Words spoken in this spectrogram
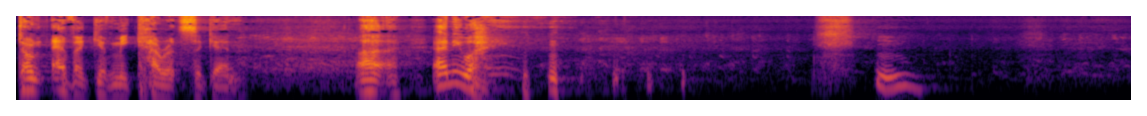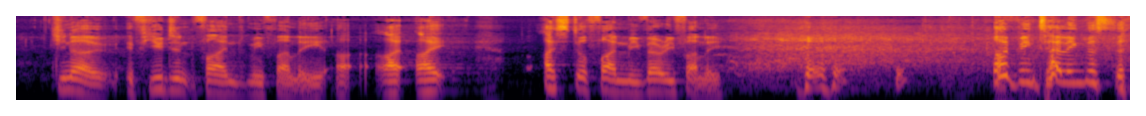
don't ever give me carrots again. Uh, anyway. Do you know, if you didn't find me funny, I, I, I still find me very funny. I've been telling this.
